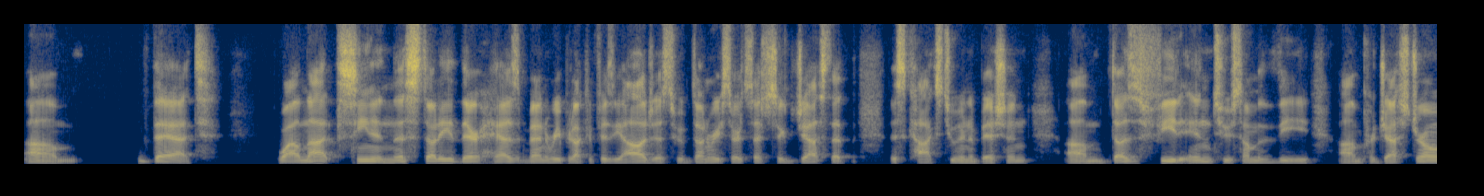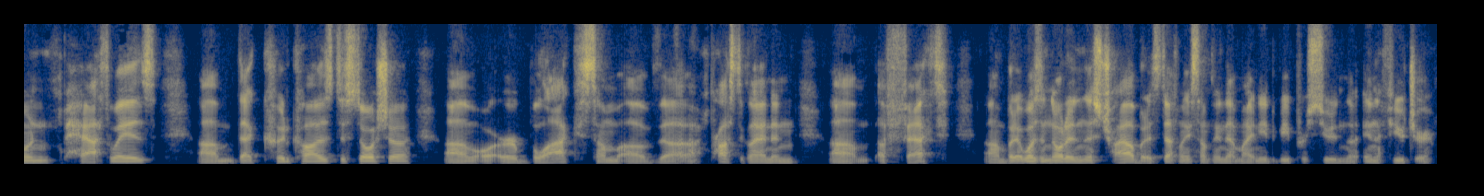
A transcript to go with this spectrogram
um, that while not seen in this study, there has been reproductive physiologists who've done research that suggests that this COX2 inhibition um, does feed into some of the um, progesterone pathways um, that could cause dystocia um, or, or, block some of the prostaglandin um, effect. Um, but it wasn't noted in this trial, but it's definitely something that might need to be pursued in the in the future.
